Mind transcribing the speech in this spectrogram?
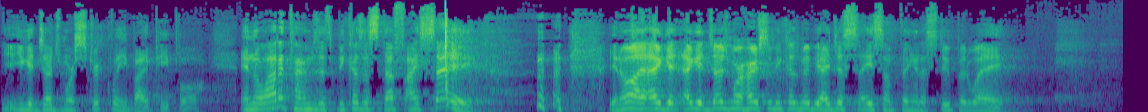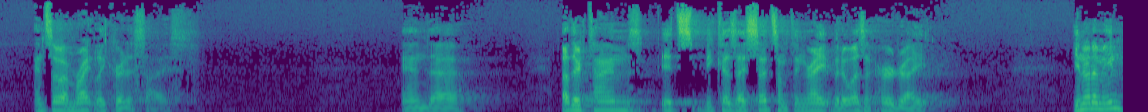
You, you get judged more strictly by people. And a lot of times it's because of stuff I say. you know, I, I, get, I get judged more harshly because maybe I just say something in a stupid way. And so I'm rightly criticized. And uh, other times it's because I said something right, but it wasn't heard right. You know what I mean?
